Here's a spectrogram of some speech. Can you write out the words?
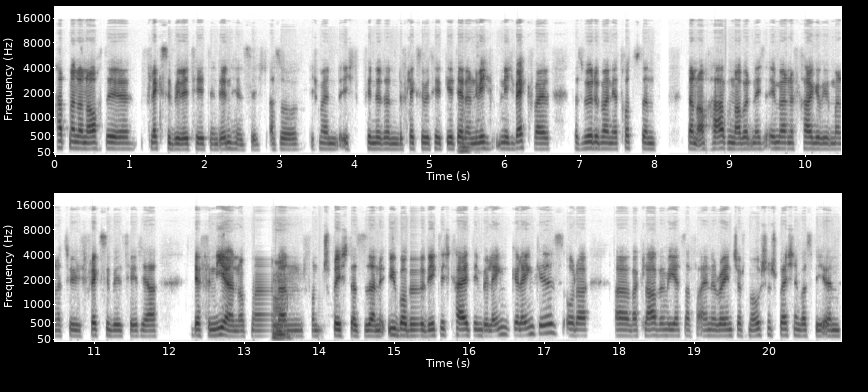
hat man dann auch die Flexibilität in den Hinsicht. Also ich meine, ich finde dann, die Flexibilität geht ja mhm. dann nicht, nicht weg, weil das würde man ja trotzdem dann auch haben, aber nicht immer eine Frage, wie man natürlich Flexibilität ja definieren, ob man mhm. dann von spricht, dass es eine Überbeweglichkeit im Gelenk ist oder äh, war klar, wenn wir jetzt auf eine Range of Motion sprechen, was wir in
